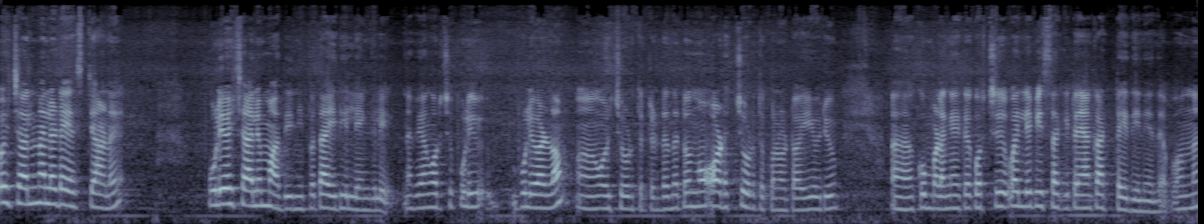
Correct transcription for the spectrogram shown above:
ഒഴിച്ചാലും നല്ല ടേസ്റ്റാണ് പുളി ഒഴിച്ചാലും മതി. ഇനിയിപ്പോൾ തൈര് ഇല്ലെങ്കിൽ അപ്പോൾ ഞാൻ കുറച്ച് പുളി പുളിവെള്ളം ഒഴിച്ചു കൊടുത്തിട്ടുണ്ട്. എന്നിട്ടൊന്ന് ഉടച്ചു കൊടുത്തിക്കണം കേട്ടോ ഈ ഒരു കുമ്പളങ്ങയൊക്കെ കുറച്ച് വലിയ പീസാക്കിയിട്ടാണ് ഞാൻ കട്ട് ചെയ്തിനത്. അപ്പോൾ ഒന്ന്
